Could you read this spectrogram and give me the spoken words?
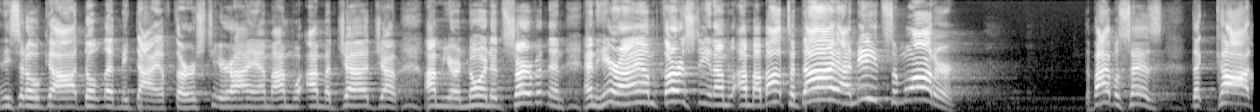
And he said, Oh God, don't let me die of thirst. Here I am. I'm, I'm a judge. I'm, I'm your anointed servant. And, and here I am thirsty and I'm, I'm about to die. I need some water. The Bible says that God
